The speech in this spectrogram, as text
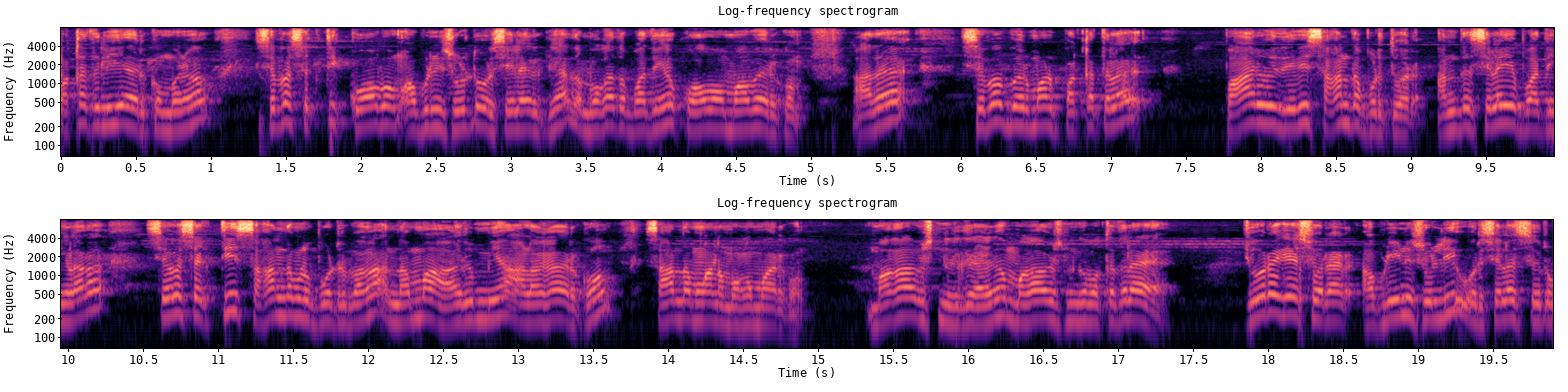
பக்கத்துலேயே இருக்கும்போது சிவசக்தி கோபம் அப்படின்னு சொல்லிட்டு ஒரு சிலை இருக்குங்க. அந்த முகத்தை பார்த்தீங்கன்னா கோபமாகவே இருக்கும். அதை சிவபெருமான் பக்கத்தில் பார்வதி தேவி சாந்தப்படுத்துவார். அந்த சிலையை பார்த்தீங்களா சிவசக்தி சாந்தம்னு போட்டிருப்பாங்க. அந்த அம்மா அருமையாக அழகாக இருக்கும். சாந்தமான முகமாக இருக்கும். மகாவிஷ்ணு இருக்கிறாங்க மகாவிஷ்ணுக்கு பக்கத்தில் ஜூரகேஸ்வரர் அப்படின்னு சொல்லி ஒரு சில சிறு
